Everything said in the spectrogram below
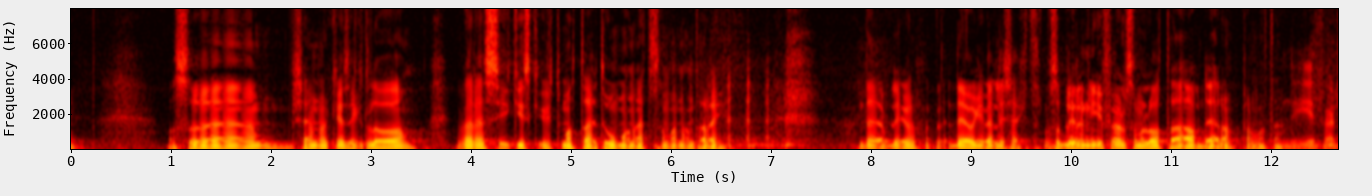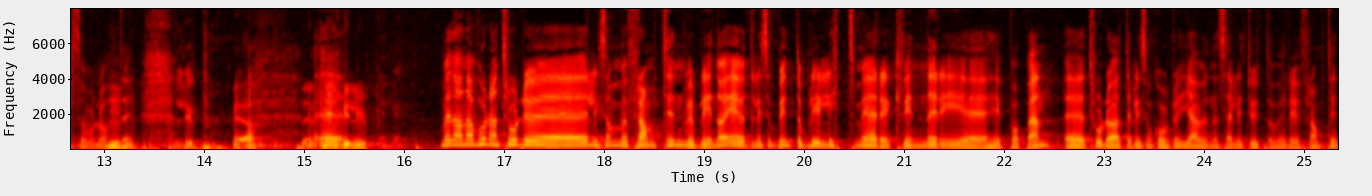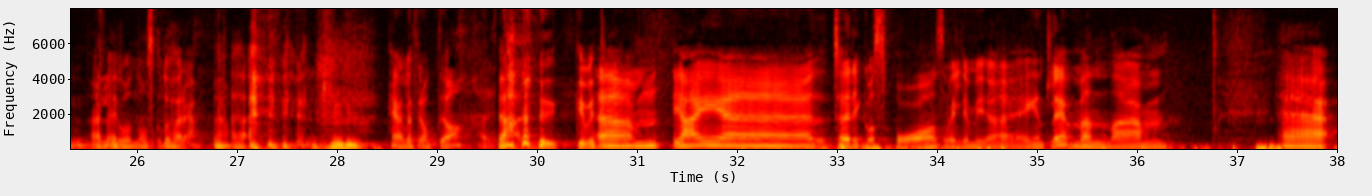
Og så eh, kommer dere sikkert til å være psykisk utmatta i to måneder etter sommeren, antar jeg. Det blir jo Det òg er veldig kjekt. Og så blir det nye følsomme låter av det, da, på en måte. Nye følsomme låter. En loop. Ja. Det er en Eh, evig loop. Men Anna, hvordan tror du eh, liksom, framtiden vil bli? Nå er det liksom begynt å bli litt mer kvinner i eh, hiphopen. Eh, tror du at det liksom kommer til å jevne seg litt utover i framtiden? Jo, nå skal du høre. Ja. Eh, Hele framtida. Ja. Um, jeg tør ikke å spå så veldig mye, egentlig. Men, um,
